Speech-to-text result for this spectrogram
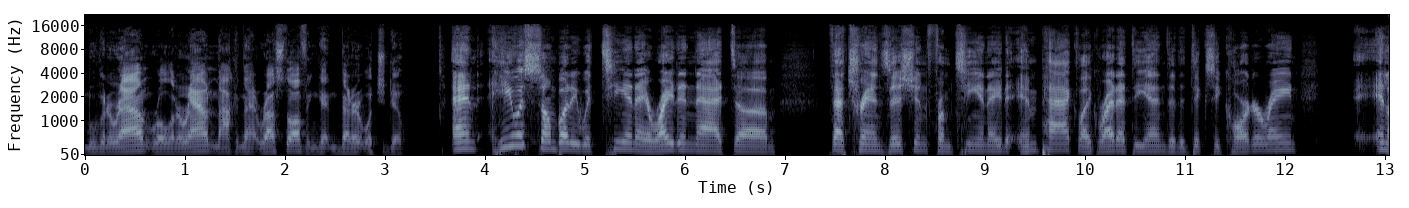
moving around, rolling around, knocking that rust off, and getting better at what you do. And he was somebody with TNA right in that um, that transition from TNA to Impact, like right at the end of the Dixie Carter reign. And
